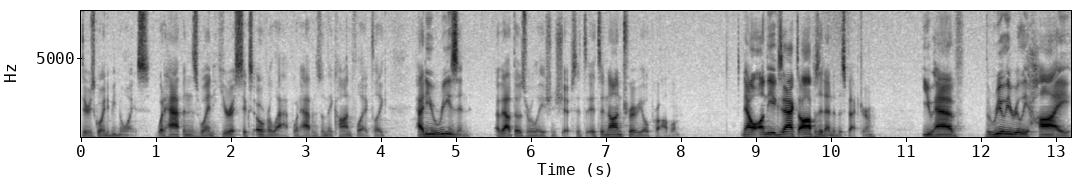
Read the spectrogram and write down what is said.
there's going to be noise? What happens when heuristics overlap? What happens when they conflict? Like, how do you reason about those relationships? It's, it's a non trivial problem. Now, on the exact opposite end of the spectrum, you have the really, really high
